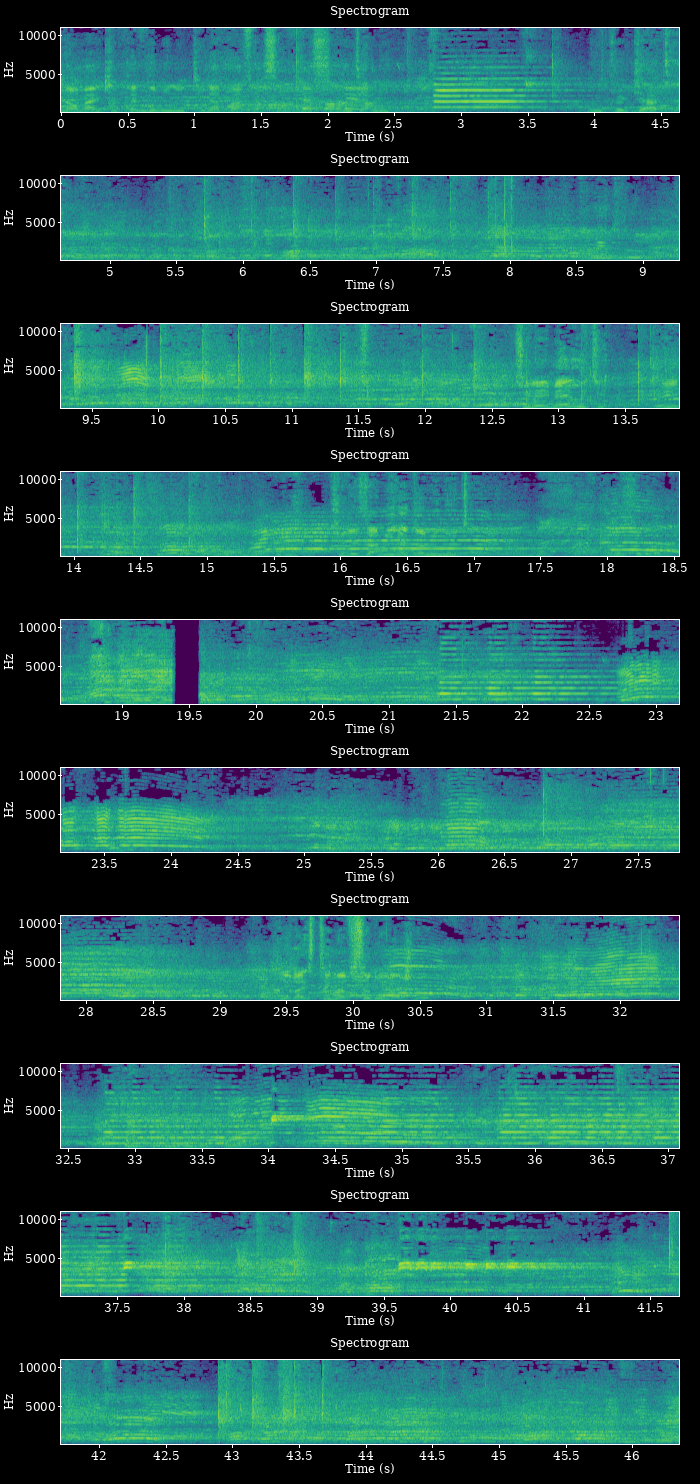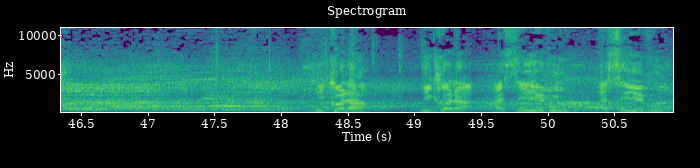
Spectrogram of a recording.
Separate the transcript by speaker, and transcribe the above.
Speaker 1: normal qu'il prenne deux minutes. Il n'a pas à faire ça, hein, c'est interdit. Donc le 4. Tu les mets ou tu. Oui. Tu les as mis les deux minutes. hein.
Speaker 2: 9 secondes. 9 secondes.
Speaker 1: Non, non. Il reste 9 secondes à jouer. Nicolas Nicolas, asseyez-vous Asseyez-vous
